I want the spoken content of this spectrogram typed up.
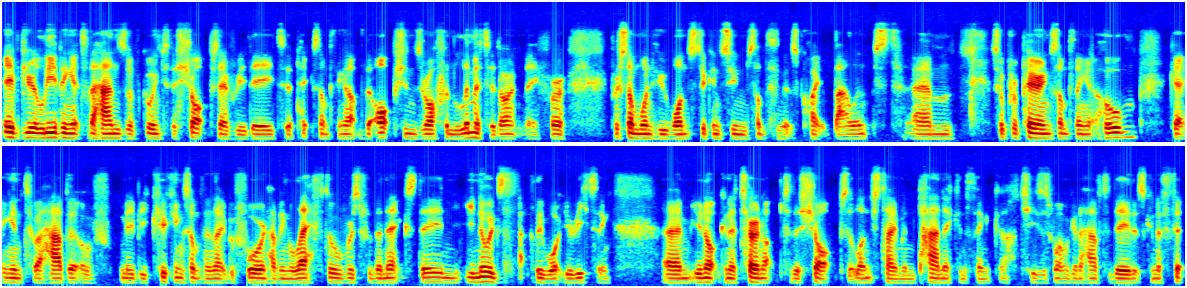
if you're leaving it to the hands of going to the shops every day to pick something up, the options are often limited, aren't they, for for someone who wants to consume something that's quite balanced. Um, so preparing something at home, getting into a habit of maybe cooking something the night before and having leftovers for the next day, and you know exactly what you're eating. Um, you're not going to turn up to the shops at lunchtime and panic and think, "Oh, Jesus, what am I going to have today that's going to fit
